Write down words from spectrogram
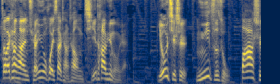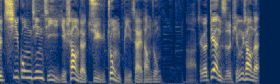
再来看看全运会赛场上其他运动员，尤其是女子组八十七公斤级以上的举重比赛当中，啊，这个电子屏上的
